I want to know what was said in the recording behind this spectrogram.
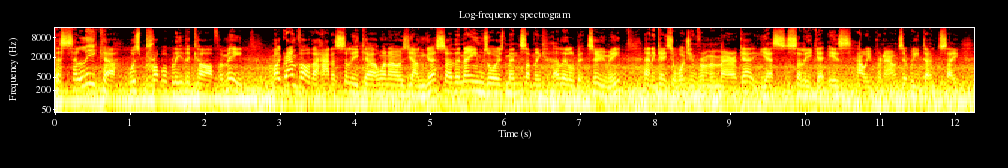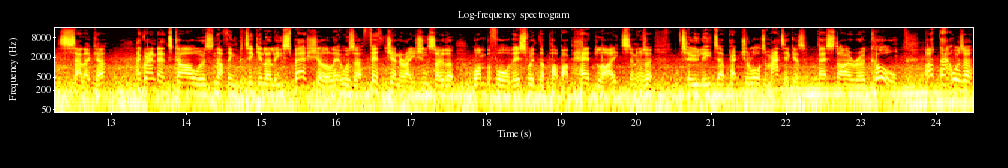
the Celica was probably the car for me. My grandfather had a Celica when I was younger, so the names always meant something a little bit to me. And in case you're watching from America, yes, Celica is how we pronounce it. We don't say Celica. My granddad's car was nothing particularly special. It was a fifth generation, so the one before this with the pop-up headlights, and it was a two-litre petrol automatic, as best I recall. But that was a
